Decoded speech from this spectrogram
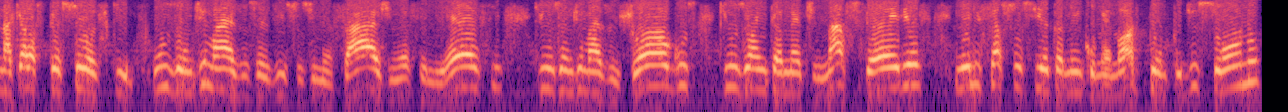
naquelas pessoas que usam demais os serviços de mensagem, SMS, que usam demais os jogos, que usam a internet nas férias, e ele se associa também com menor tempo de sono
